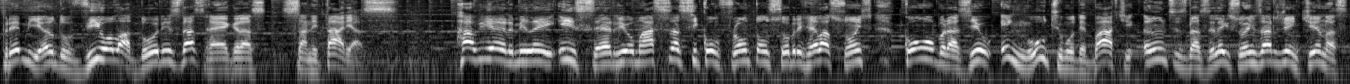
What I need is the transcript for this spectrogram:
premiando violadores das regras sanitárias. Javier Milei e Sérgio Massa se confrontam sobre relações com o Brasil em último debate antes das eleições argentinas.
